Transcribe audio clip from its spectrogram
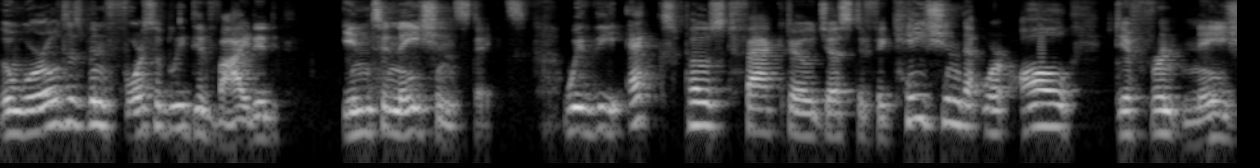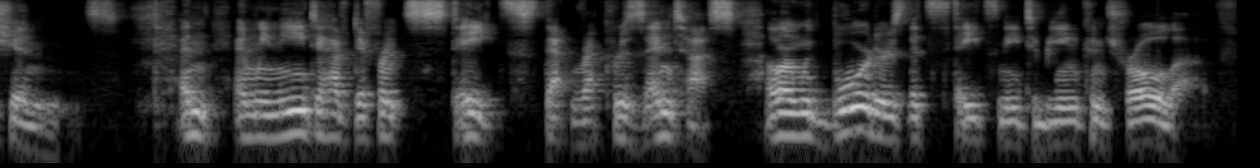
The world has been forcibly divided into nation states, with the ex post facto justification that we're all different nations. And, and we need to have different states that represent us, along with borders that states need to be in control of.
